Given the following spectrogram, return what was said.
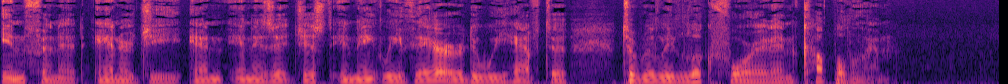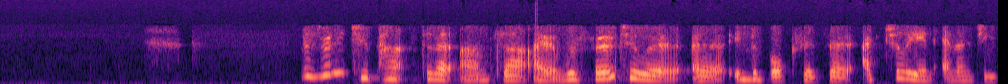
infinite energy and and is it just innately there or do we have to to really look for it and couple them there's really two parts to that answer. I refer to a, a in the book there's a, actually an energy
